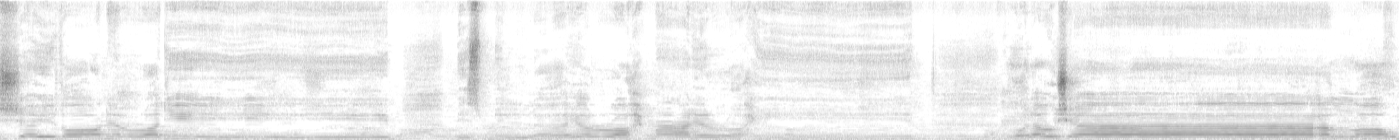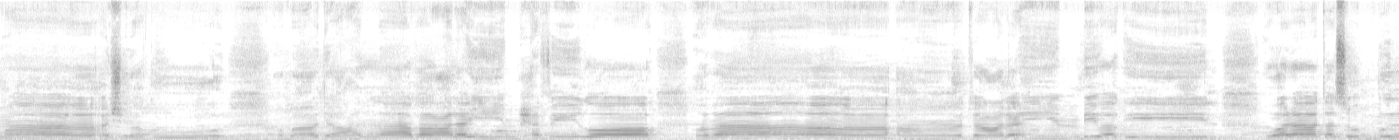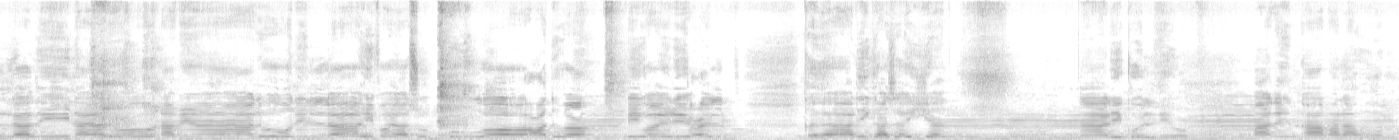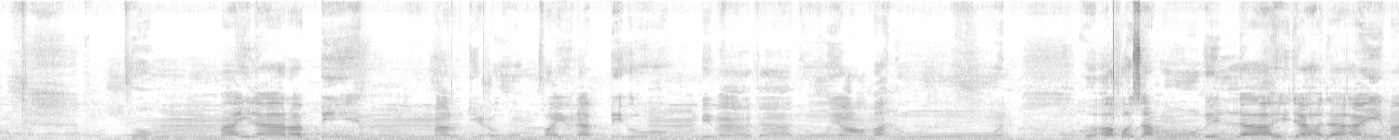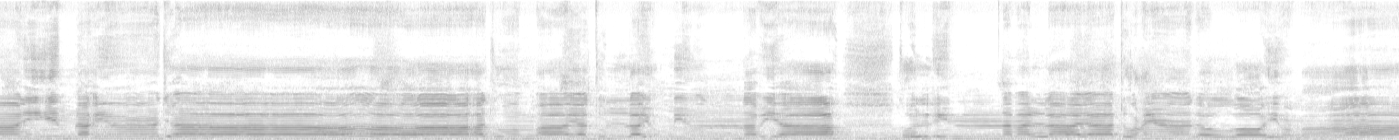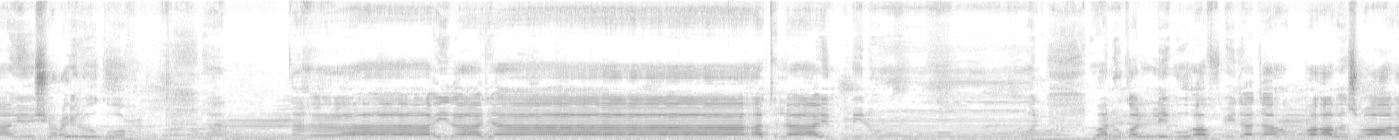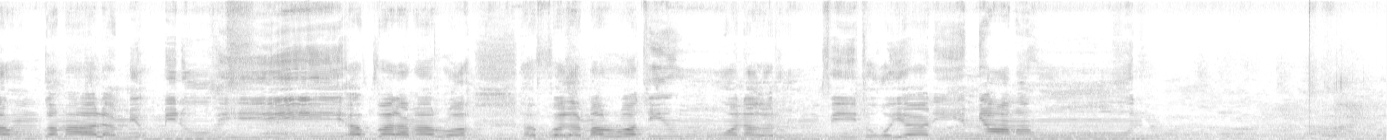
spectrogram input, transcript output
الشيطان الرجيم. بسم الله الرحمن الرحيم. ولو شاء الله ما أشركوا وما جعلناك عليهم حفيظا وما أنت عليهم بوكيل. ولا تسبوا الذين يدعون من دون الله فيسبوا الله عدوا بغير علم. كذلك زينا لكل أمة أملهم ثم إلى ربهم مرجعهم فينبئهم بما كانوا يعملون. وأقسموا بالله جهد أيمانهم لئن جاءتهم آية ليؤمنن بها. قل إنما الآيات عند الله وما يشعركم أنها إذا جاءت لا يؤمنون. ونقلب أفئدتهم وأبصارهم كما لم يؤمنوا به أول مرة أول مرة ونذرهم في طغيانهم يعمهون.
